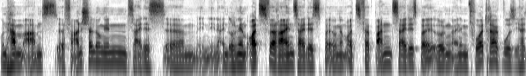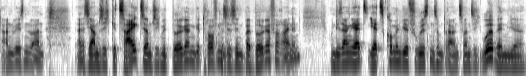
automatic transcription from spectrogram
und haben abends äh, Veranstaltungen, sei es ähm, in, in, irgendeinem Ortsverein, sei es bei irgendeinem Ortsverband, sei es bei irgendeinem Vortrag, wo sie halt anwesend waren. Äh, sie haben sich gezeigt, sie haben sich mit Bürgern getroffen, genau. sie sind bei Bürgervereinen. Und die sagen, jetzt, jetzt kommen wir frühestens um 23 Uhr, wenn wir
